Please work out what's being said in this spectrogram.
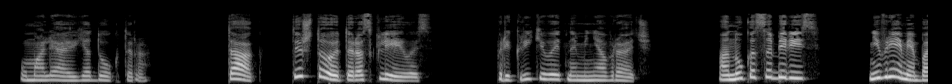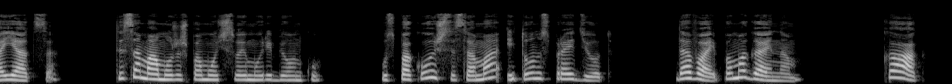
— умоляю я доктора. «Так, ты что это расклеилась?» прикрикивает на меня врач. «А ну-ка соберись! Не время бояться! Ты сама можешь помочь своему ребенку. Успокоишься сама, и тонус пройдет. Давай, помогай нам!» «Как?»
